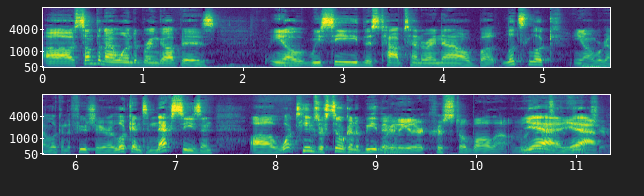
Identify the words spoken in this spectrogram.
uh, something I wanted to bring up is you know, we see this top 10 right now, but let's look, you know, we're going to look in the future here, look into next season. Uh, what teams are still going to be there? We're gonna get our crystal ball out. And look yeah, into the yeah. Future.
